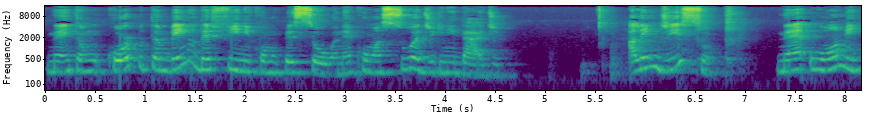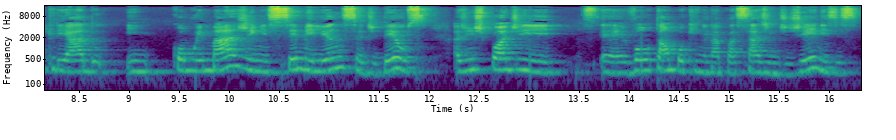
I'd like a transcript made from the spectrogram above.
Né? Então, o corpo também o define como pessoa, né? com a sua dignidade. Além disso, né, o homem criado em, como imagem e semelhança de Deus, a gente pode é, voltar um pouquinho na passagem de Gênesis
